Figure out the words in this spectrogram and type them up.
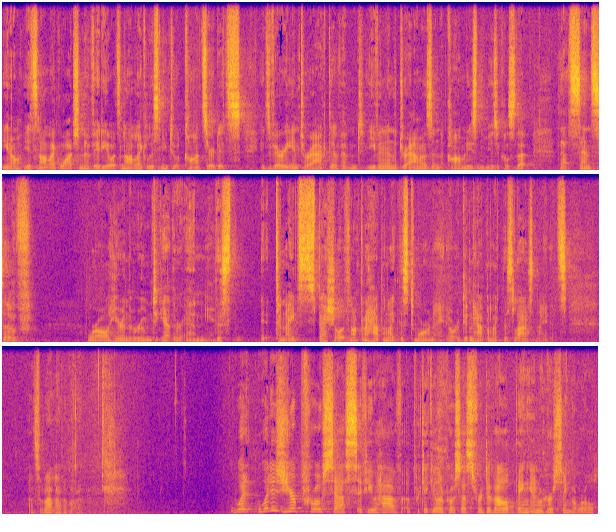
you know, it's not like watching a video. It's not like listening to a concert. It's it's very interactive, and even in the dramas and the comedies and the musicals, that that sense of we're all here in the room together, and yeah. this it, tonight's special. It's not going to happen like this tomorrow night, or it didn't happen like this last night. It's that's what I love about it. What what is your process if you have a particular process for developing and rehearsing a role?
